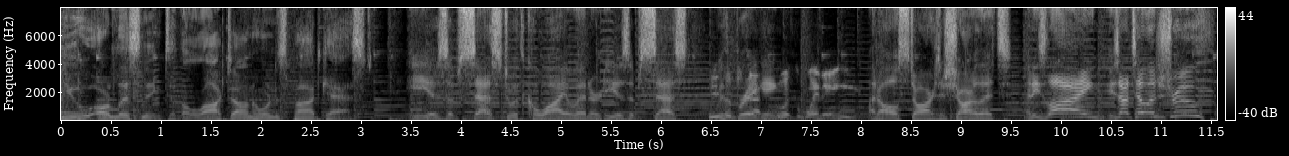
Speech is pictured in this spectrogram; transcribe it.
You are listening to the Locked On Hornets podcast. He is obsessed with Kawhi Leonard. He is obsessed He's with obsessed bringing with winning. an All Star to Charlotte, and he's lying. He's not telling the truth.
